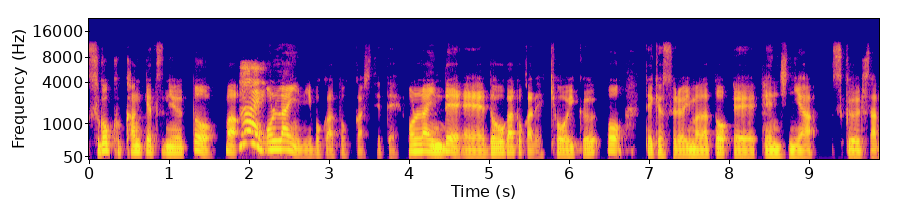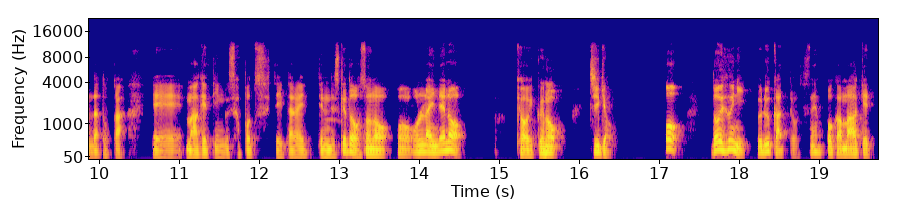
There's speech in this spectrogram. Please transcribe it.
すごく簡潔に言うと、まあ、はい。オンラインに僕は特化してて、オンラインで、えー動画とかで教育を提供する今だと、えーエンジニアスクールさんだとか、えーマーケティングサポートさせていただいてるんですけど、そのおオンラインでの教育の授業をどういうふうに売るかってことですね。僕はマーケ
